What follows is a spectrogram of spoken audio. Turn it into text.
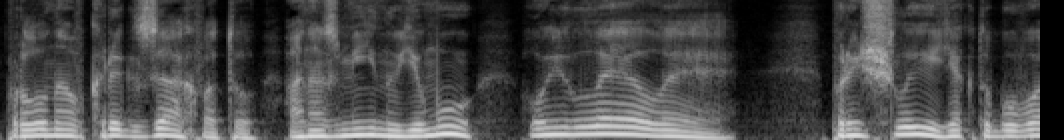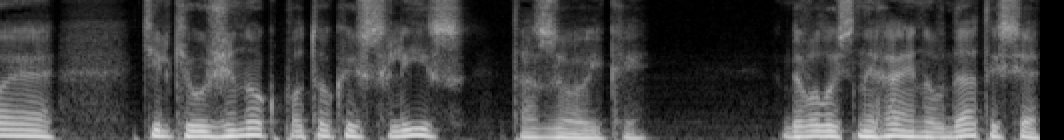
пролунав крик захвату, а на зміну йому ой леле. Прийшли, як то буває, тільки у жінок потоки сліз та зойки. Довелось негайно вдатися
